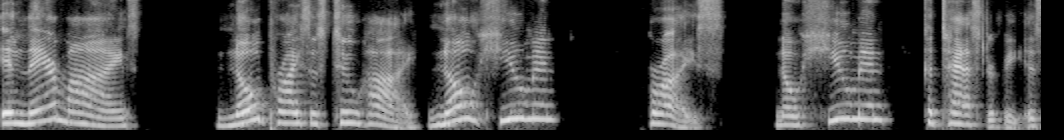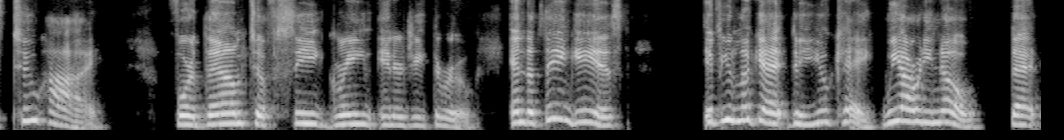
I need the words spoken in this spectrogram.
in their minds, no price is too high. No human price, no human catastrophe is too high for them to see green energy through. And the thing is, if you look at the UK, we already know that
